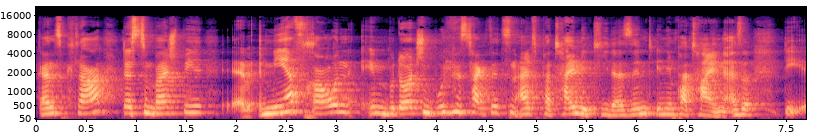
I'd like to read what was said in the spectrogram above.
ganz klar, dass zum Beispiel äh, mehr Frauen im Deutschen Bundestag sitzen als Parteimitglieder sind in den Parteien. Also die,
